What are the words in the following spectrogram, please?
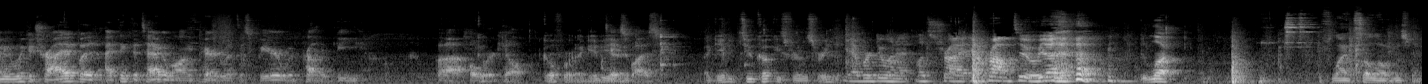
mean we could try it, but I think the tag along paired with this beer would probably be uh, overkill Go for it. I gave you. taste wise. I gave you two cookies for this reason. yeah, we're doing it. Let's try it. Impromptu. Yeah. Good luck. You're flying solo on this one.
